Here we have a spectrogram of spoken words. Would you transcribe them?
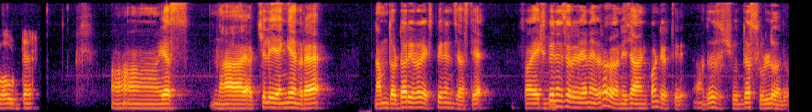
go out there is ನಾ ಆಕ್ಚುಲಿ ಹೆಂಗೆ ಅಂದ್ರೆ ನಮ್ ದೊಡ್ಡವ್ರು ಇರೋ ಎಕ್ಸ್ಪೀರಿಯನ್ಸ್ ಜಾಸ್ತಿ. ಸೊ ಎಕ್ಸ್ಪೀರಿಯನ್ಸ್ ಏನಿದ್ರು ನಿಜ ಅನ್ಕೊಂಡಿರ್ತೀವಿ. ಅದು ಶುದ್ಧ ಸುಳ್ಳು ಅದು.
